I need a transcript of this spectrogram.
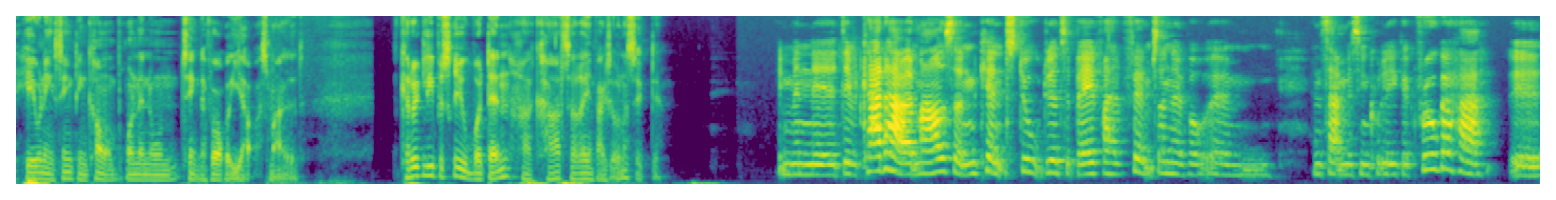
hævning og sænkning kommer på grund af nogle ting, der foregår i arbejdsmarkedet. Kan du ikke lige beskrive, hvordan har Carter rent faktisk undersøgt det? Jamen, øh, David Carter har jo et meget sådan kendt studie tilbage fra 90'erne, hvor øh, han sammen med sin kollega Kruger har øh,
